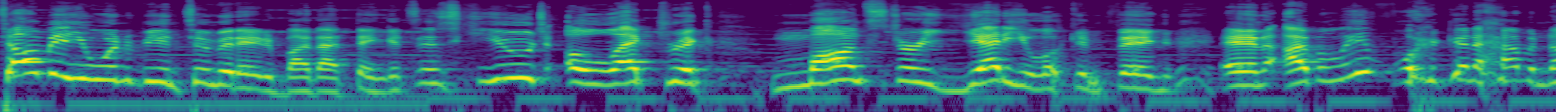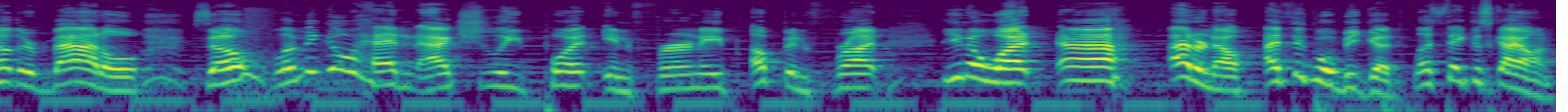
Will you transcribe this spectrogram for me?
tell me you wouldn't be intimidated by that thing. It's this huge electric monster Yeti looking thing. And I believe we're going to have another battle. So let me go ahead and actually put Infernape up in front. You know what? Uh, I don't know. I think we'll be good. Let's take this guy on.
